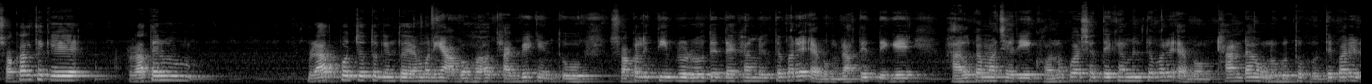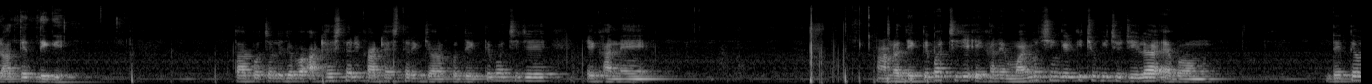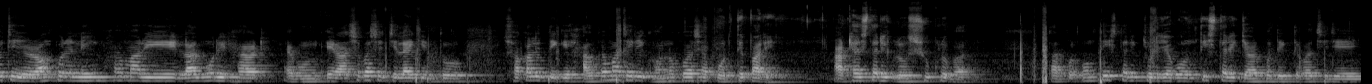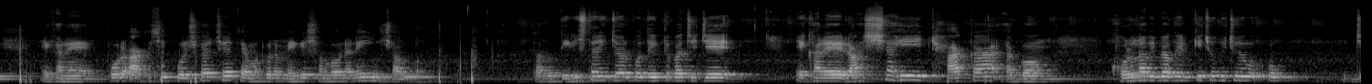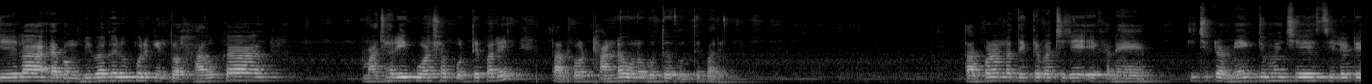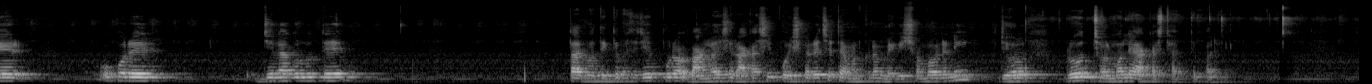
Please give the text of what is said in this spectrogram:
সকাল থেকে রাতের রাত পর্যন্ত কিন্তু এমনই আবহাওয়া থাকবে, কিন্তু সকালে তীব্র রোদের দেখা মিলতে পারে এবং রাতের দিকে হালকা মাঝারি ঘন কুয়াশার দেখা মিলতে পারে এবং ঠান্ডা অনুভূত হতে পারে রাতের দিকে। তারপর চলে যাব আঠাশ তারিখ। আঠাশ তারিখ যাওয়ার পর দেখতে পাচ্ছি যে এখানে আমরা দেখতে পাচ্ছি যে এখানে ময়মনসিংহের কিছু কিছু জেলা এবং দেখতে পাচ্ছি যে রংপুরের নীলফামারী, লালমনিরহাট এবং এর আশেপাশের জেলায় কিন্তু সকালের দিকে হালকা মাঝারি ঘন কুয়াশা পড়তে পারে। আঠাশ তারিখ রোজ শুক্রবার। তারপর উনত্রিশ তারিখ চলে যাব। উনত্রিশ তারিখ যাওয়ার পর দেখতে পাচ্ছি যে এখানে পুরো আকাশে পরিষ্কার আছে তেমন কোনো মেঘের সম্ভাবনা নেই ইনশাল্লাহ তারপর তিরিশ তারিখ যাওয়ার পর দেখতে পাচ্ছি যে এখানে রাজশাহী, ঢাকা এবং খুলনা বিভাগের কিছু কিছু জেলা এবং বিভাগের উপরে কিন্তু হালকা মাঝারি কুয়াশা পড়তে পারে, তারপর ঠান্ডা অনুভূত হতে পারে। তারপর আমরা দেখতে পাচ্ছি যে এখানে কিছুটা মেঘ জমেছে সিলেটের উপরের জেলাগুলোতে। তারপর দেখতে পাচ্ছি যে পুরো বাংলাদেশের আকাশই পরিষ্কার রয়েছে, তেমন কোনো মেঘের সম্ভাবনা নেই। রোদ ঝলমলে আকাশ থাকতে পারে।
